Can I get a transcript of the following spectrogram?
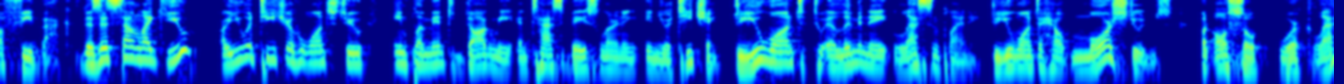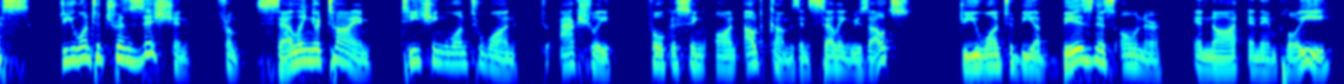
of feedback. Does this sound like you? Are you a teacher who wants to implement dogme and task based learning in your teaching? Do you want to eliminate lesson planning? Do you want to help more students, but also work less? Do you want to transition from selling your time, teaching one to one, to actually focusing on outcomes and selling results? Do you want to be a business owner and not an employee?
